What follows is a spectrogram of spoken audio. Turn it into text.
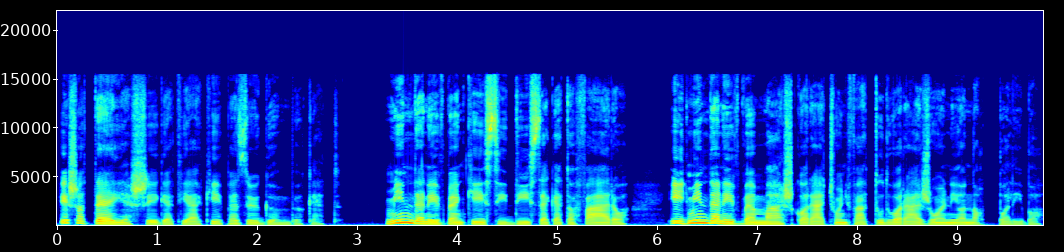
és a teljességet jelképező gömböket. Minden évben készít díszeket a fára, így minden évben más karácsonyfát tud varázsolni a nappaliba.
